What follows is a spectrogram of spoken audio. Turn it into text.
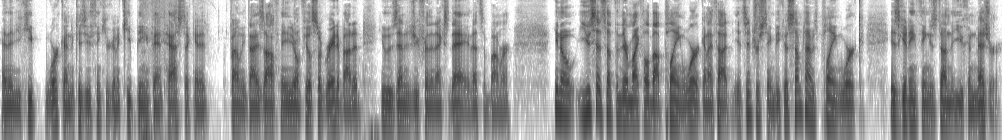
and then you keep working because you think you're going to keep being fantastic, and it finally dies off, and you don't feel so great about it. You lose energy for the next day. That's a bummer. You know, you said something there, Michael, about playing work, and I thought it's interesting because sometimes playing work is getting things done that you can measure.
